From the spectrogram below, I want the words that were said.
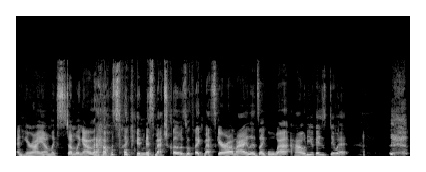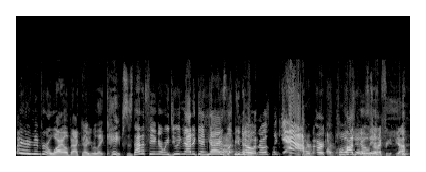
And here I am, like stumbling out of the house, like in mismatched clothes with like mascara on my eyelids. Like, what? How do you guys do it? I remember a while back now you were like, capes, is that a thing? Are we doing that again, Yeah. guys? Let me know. Like, and I was like, yeah. our- or our ponchos eh? or I forget. Yeah.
